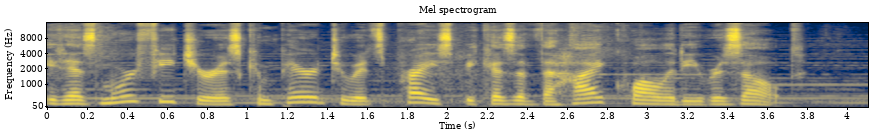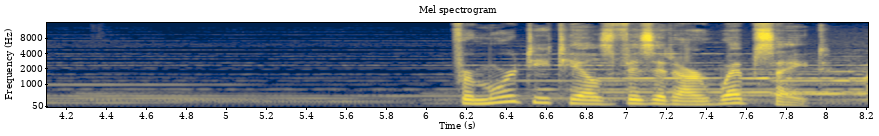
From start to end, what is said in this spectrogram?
It has more feature as compared to its price because of the high quality result. For more details visit our website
